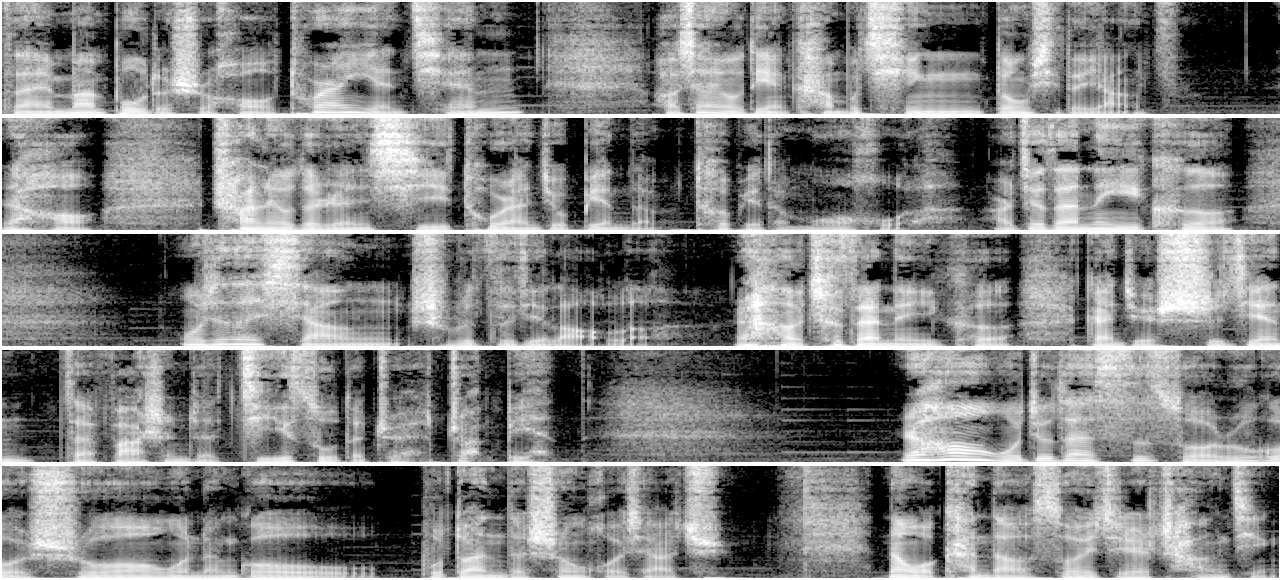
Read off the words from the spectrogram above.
在漫步的时候，突然眼前好像有点看不清东西的样子，然后川流的人溪突然就变得特别的模糊了，而就在那一刻。我就在想，是不是自己老了？然后就在那一刻，感觉时间在发生着急速的转转变。然后我就在思索，如果说我能够不断的生活下去，那我看到所有这些场景，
